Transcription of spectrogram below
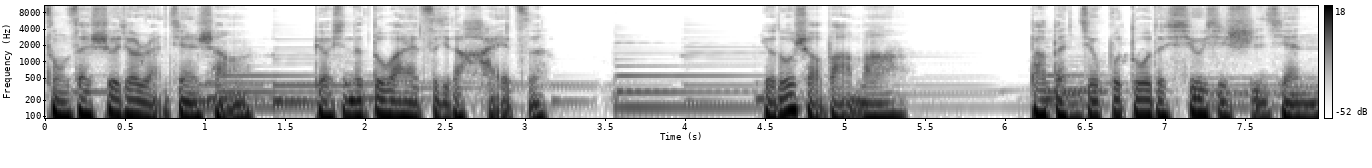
总在社交软件上表现的多爱自己的孩子，有多少爸妈把本就不多的休息时间，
